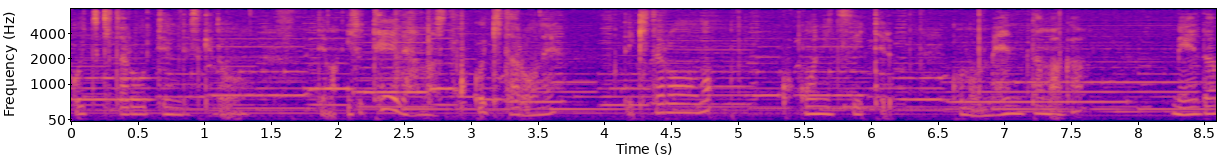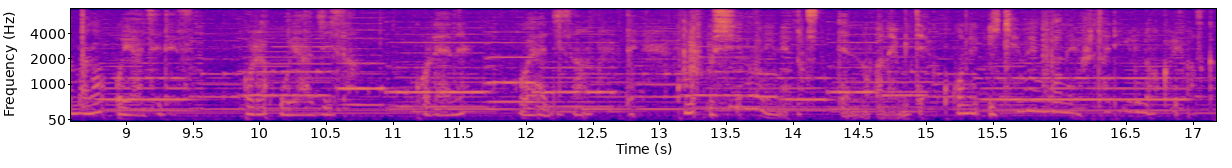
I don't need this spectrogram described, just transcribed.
こいつ鬼太郎って言うんですけどでは一応手で話すとこれ鬼太郎ね。で鬼太郎のここについてる。この目ん玉が目玉の親父です。これは親父さん。これね親父さん。でこの後ろにね映ってんのがね見て。ここにイケメンがね2人いるの分かりますか？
